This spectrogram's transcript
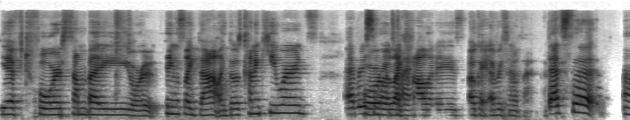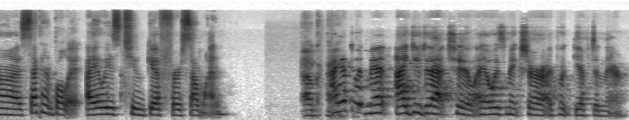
gift for somebody or things like that, like those kind of keywords, every or single like time holidays? Okay, every single time. that's the uh, second bullet i always to gift for someone Okay. I have to admit, I do that too. I always make sure I put gift in there.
